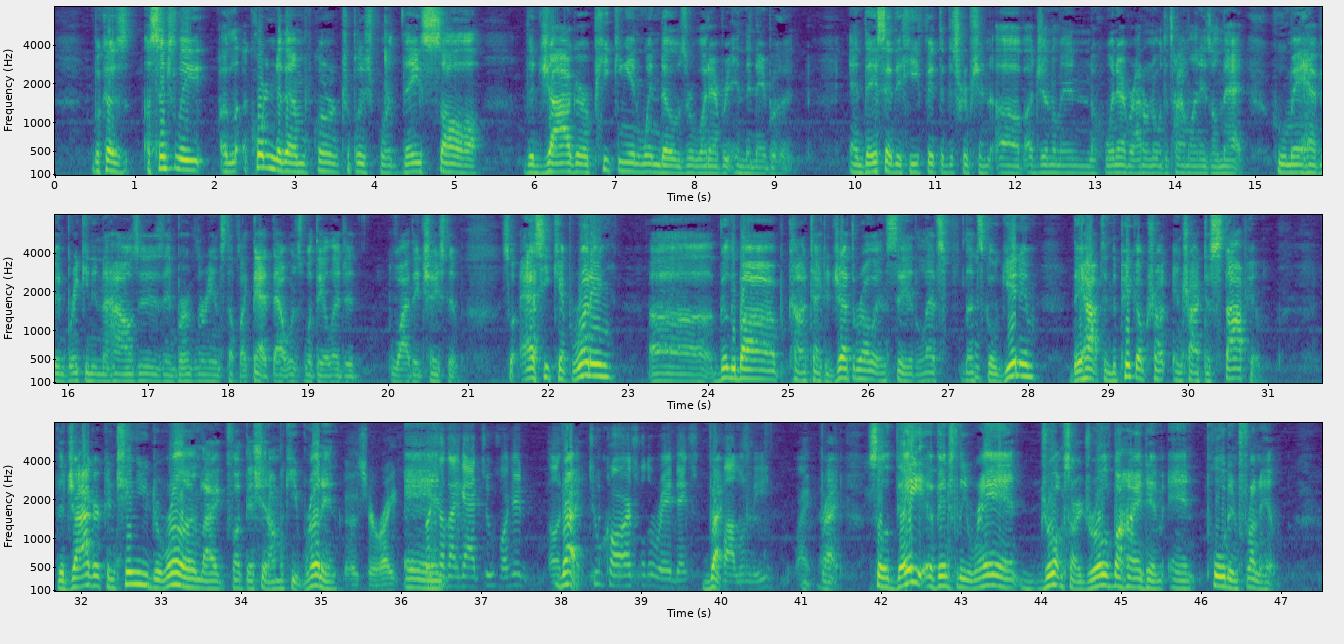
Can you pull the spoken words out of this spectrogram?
because essentially, according to them, according to police report, they saw the jogger peeking in windows or whatever in the neighborhood, and they said that he fit the description of a gentleman, whenever I don't know what the timeline is on that, who may have been breaking into houses and burglary and stuff like that. That was what they alleged why they chased him. So as he kept running, uh, Billy Bob contacted Jethro and said, "Let's let's go get him." They hopped in the pickup truck and tried to stop him. The jogger continued to run like fuck that shit. I'm gonna keep running. Because you're right. And because I got two fucking uh, Right. two cars full of rednecks Right. following me. Right. Right. So they eventually ran, drove. I'm sorry, drove behind him and pulled in front of him.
